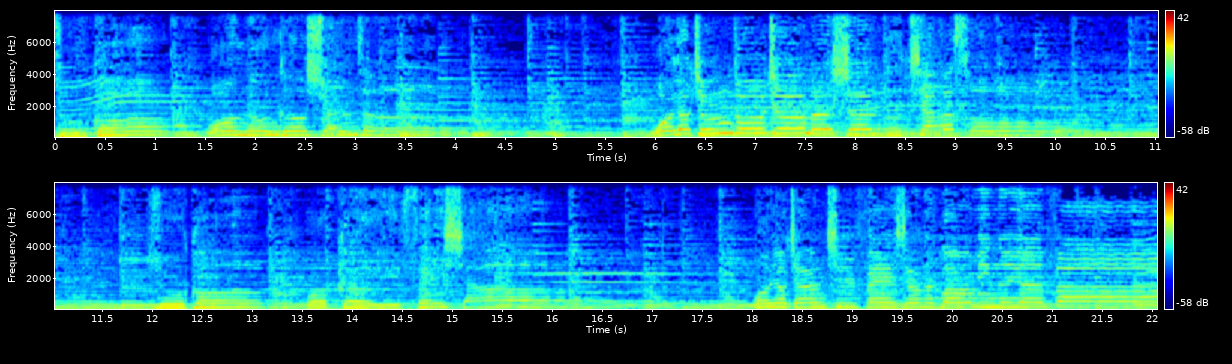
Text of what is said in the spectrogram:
如果我能够选择，我要挣脱这满身的枷锁。如果我可以飞翔，我要展翅飞向那光明的远方。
